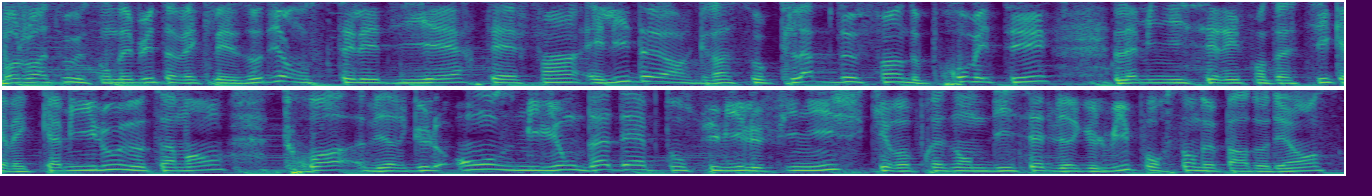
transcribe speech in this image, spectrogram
Bonjour à tous, on débute avec les audiences télé d'hier. TF1 est leader grâce au clap de fin de Prométhée, la mini-série fantastique avec Camille Lou notamment. 3,11 millions d'adeptes ont suivi le finish qui représente 17,8% de part d'audience.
